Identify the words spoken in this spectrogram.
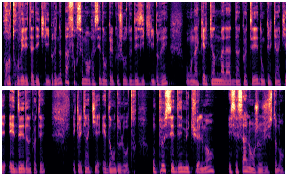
Retrouver l'état d'équilibre et ne pas forcément rester dans quelque chose de déséquilibré où on a quelqu'un de malade d'un côté, donc quelqu'un qui est aidé d'un côté et quelqu'un qui est aidant de l'autre. On peut s'aider mutuellement et c'est ça l'enjeu justement.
